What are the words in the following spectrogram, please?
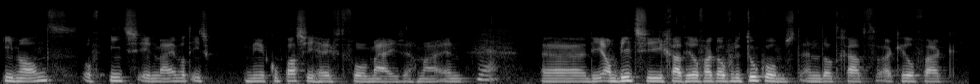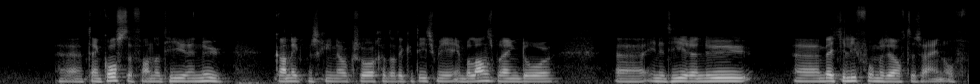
iemand of iets in mij wat iets meer compassie heeft voor mij, zeg maar. En Ja. Eh, die ambitie gaat heel vaak over de toekomst en dat gaat vaak heel vaak eh, ten koste van het hier en nu. Kan ik misschien ook zorgen dat ik het iets meer in balans breng door eh, in het hier en nu een beetje lief voor mezelf te zijn of,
